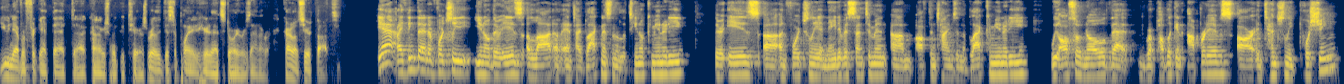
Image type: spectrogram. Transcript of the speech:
you never forget that, uh, Congressman Gutierrez. Really disappointed to hear that story, Rossana. Carlos, your thoughts? Yeah, I think that unfortunately, you know, there is a lot of anti-blackness in the Latino community. There is, uh, unfortunately, a nativist sentiment, um, oftentimes in the Black community. We also know that Republican operatives are intentionally pushing,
